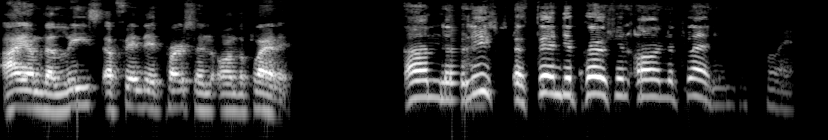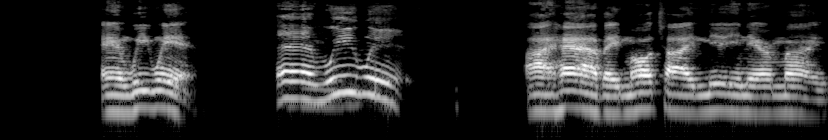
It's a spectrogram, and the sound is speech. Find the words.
I am the least offended person on the planet. I'm the least offended person on the planet. Plan. And we win. And we win. I have a multi-millionaire mind.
